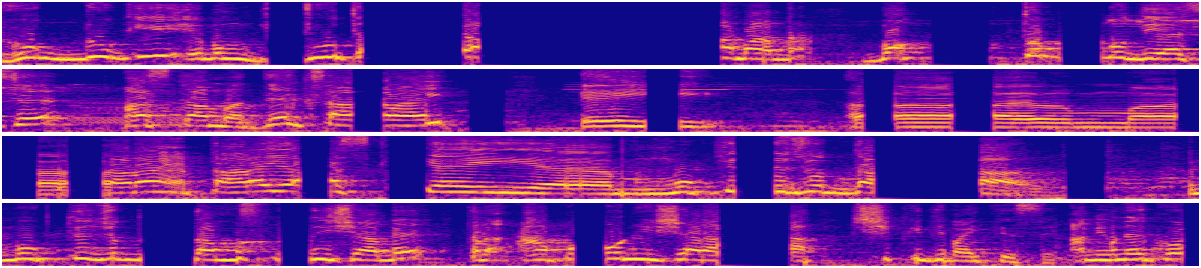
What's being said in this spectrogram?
ঢুকঢুকি এবং জুতা বক্তব্য দিয়েছে, আজকে আমরা দেখছি এই তারা তারাই আজকে এই মুক্তিযোদ্ধা মুক্তিযোদ্ধা হিসাবে তারা আপন হিসাবে স্বীকৃতি পাইতেছে। আমি মনে করি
